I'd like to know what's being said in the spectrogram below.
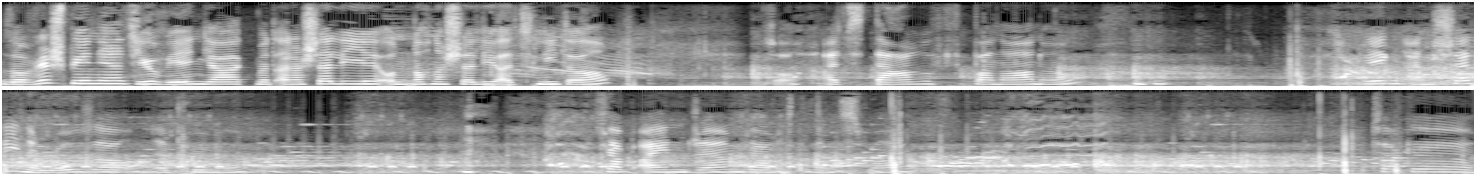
So, wir spielen jetzt Juwelenjagd mit einer Shelly und noch einer Shelly als Nita. So, als Darf Banane. Gegen eine Shelly, eine Rosa und eine Primo. ich habe einen Gem, wir haben insgesamt zwei. Attacke.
